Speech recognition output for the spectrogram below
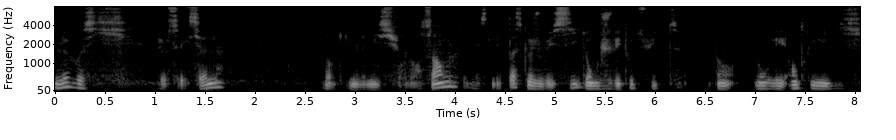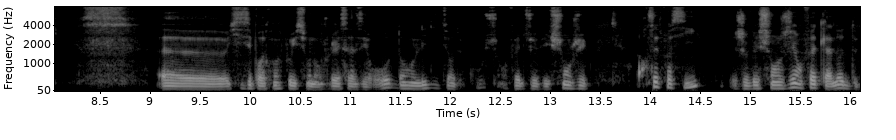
Le voici. Je le sélectionne. Donc il me l'a mis sur l'ensemble, mais ce n'est pas ce que je veux ici. Donc je vais tout de suite dans l'onglet Entrée MIDI euh, ici, c'est pour la transposition, donc je le laisse à 0. Dans l'éditeur de couches, en fait, je vais changer. Alors cette fois-ci, je vais changer en fait la note de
